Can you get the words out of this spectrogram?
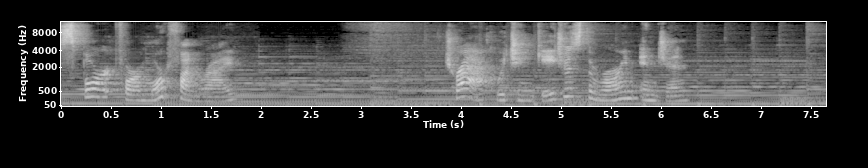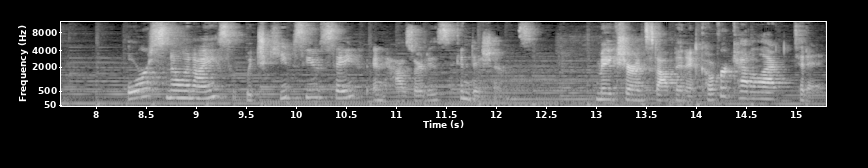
Sport for a more fun ride, Track, which engages the roaring engine, or Snow and Ice, which keeps you safe in hazardous conditions. Make sure and stop in at Covert Cadillac today.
